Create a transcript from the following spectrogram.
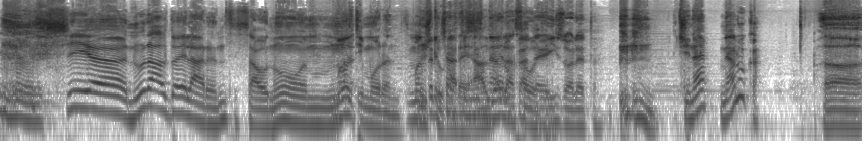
Și uh, nu în al doilea rând, sau nu în ultimul rând, Mă nu știu întreb ce ar care, fi al zis doilea Nealuca sau de ultimul. izoletă. Cine? Nealuca. Uh,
